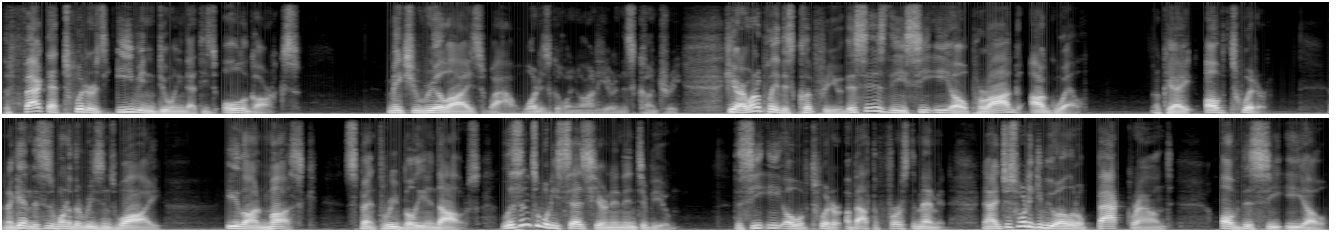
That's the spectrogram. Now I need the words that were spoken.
the fact that Twitter is even doing that, these oligarchs, makes you realize, wow, what is going on here in this country? Here, I want to play this clip for you. This is the CEO, Parag Agrawal, okay, of Twitter. And again, this is one of the reasons why Elon Musk spent $3 billion. Listen to what he says here in an interview, the CEO of Twitter, about the First Amendment. Now, I just want to give you a little background of this CEO.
